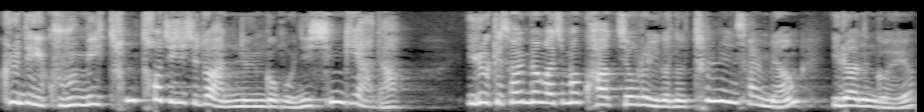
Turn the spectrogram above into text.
그런데 이 구름이 참 터지지도 않는 거 보니 신기하다. 이렇게 설명하지만 과학적으로 이거는 틀린 설명이라는 거예요.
